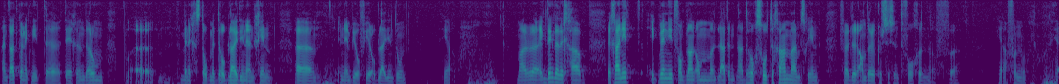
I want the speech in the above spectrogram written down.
En dat kon ik niet tegen. Daarom gestopt met de opleiding en geen eh, een MBO 4 opleiding doen. Ja. Maar eh, ik denk dat ik ga, ik ga niet, ik ben niet van plan om eh, later naar de hogeschool te gaan, maar misschien verder andere cursussen te volgen. Of eh, ja, voor nu. Ja,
